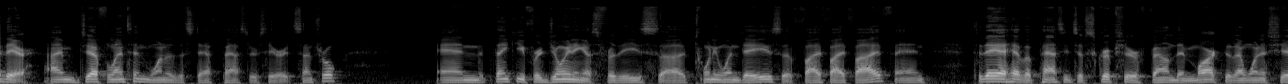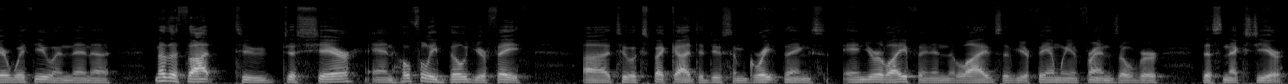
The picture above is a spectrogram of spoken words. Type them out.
there. I'm Jeff Linton, one of the staff pastors here at Central. And thank you for joining us for these uh, 21 days of 555. And today I have a passage of scripture found in Mark that I want to share with you, and then uh, another thought to just share and hopefully build your faith uh, to expect God to do some great things in your life and in the lives of your family and friends over this next year.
